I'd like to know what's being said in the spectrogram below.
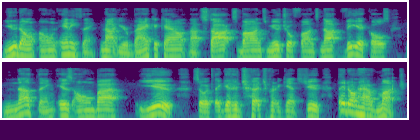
you don't own anything, not your bank account, not stocks, bonds, mutual funds, not vehicles, nothing is owned by you. So if they get a judgment against you, they don't have much.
